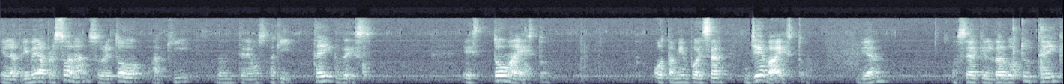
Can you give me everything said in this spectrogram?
en la primera persona, sobre todo aquí, donde tenemos aquí, take this, es toma esto. O también puede ser lleva esto. ¿Bien? O sea que el verbo to take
